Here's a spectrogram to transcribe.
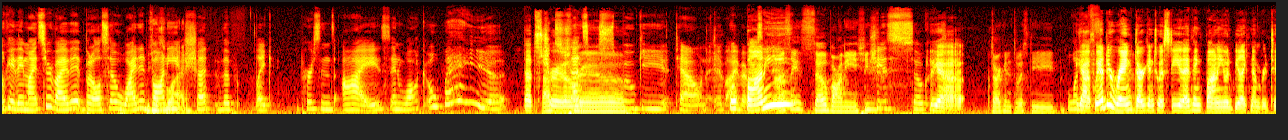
Okay, they might survive it, but also, why did Because Bonnie why? shut the like person's eyes and walk away? That's, That's true. That's spooky town. If Well, I've ever Bonnie- Seen Honestly, so Bonnie. She's. She is so crazy. Yeah. dark and twisty. What yeah, if- if we had to rank Dark and Twisty, I think Bonnie would be like number two.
